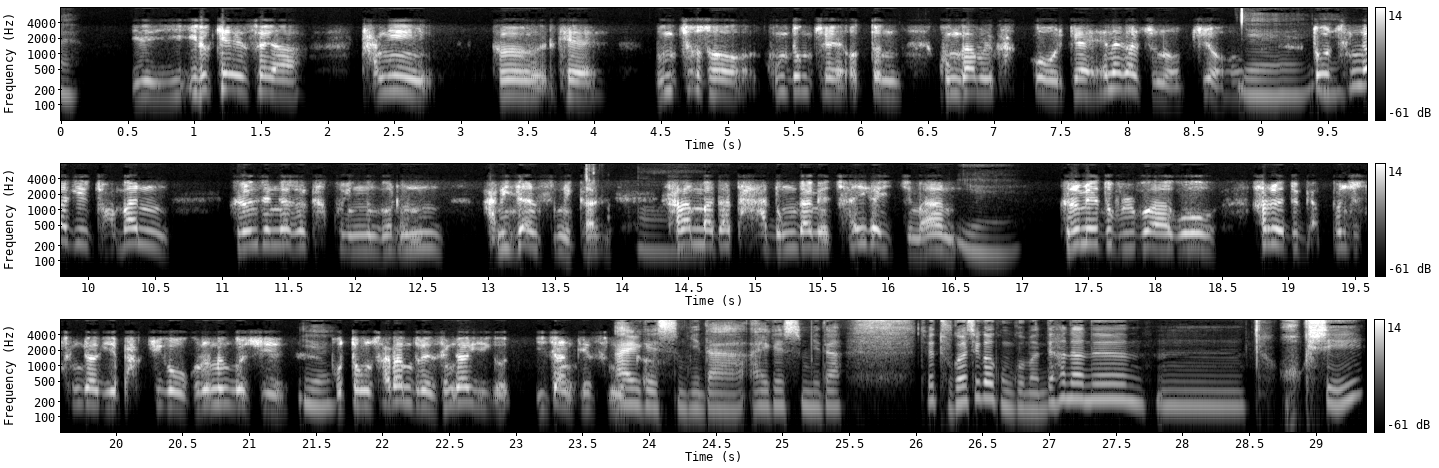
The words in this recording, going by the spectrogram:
네. 이, 이렇게 해서야 당이 그 이렇게 뭉쳐서 공동체 어떤 공감을 갖고 이렇게 해나갈 수는 없죠. 예, 또 예. 생각이 저만 그런 생각을 갖고 있는 거는 아니지 않습니까? 어. 사람마다 다 농담의 차이가 있지만 예. 그럼에도 불구하고 하루에도 몇 번씩 생각이 바뀌고 그러는 것이 예. 보통 사람들의 생각이지 않겠습니까? 알겠습니다. 알겠습니다. 제가 두 가지가 궁금한데 하나는 음, 혹시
